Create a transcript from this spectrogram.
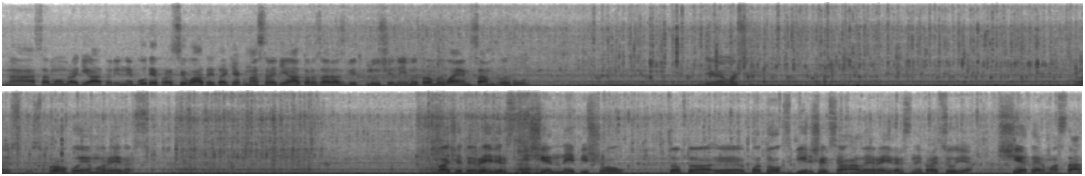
на самому радіаторі, не буде працювати, так як у нас радіатор зараз відключений. Ми промиваємо сам двигун. Дивимось. Ну, спробуємо реверс. Бачите, реверс ще не пішов. Тобто е, поток збільшився, але реверс не працює. Ще термостат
